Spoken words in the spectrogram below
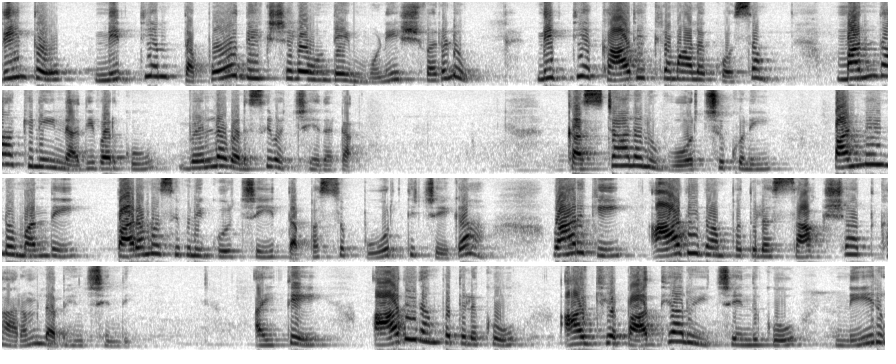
దీంతో నిత్యం తపోదీక్షలో ఉండే మునీశ్వరులు నిత్య కార్యక్రమాల కోసం మందాకిని నది వరకు వెళ్ళవలసి వచ్చేదట. కష్టాలను ఓర్చుకుని పన్నెండు మంది పరమశివుని గూర్చి తపస్సు పూర్తి చేయగా వారికి ఆది దంపతుల సాక్షాత్కారం లభించింది. అయితే ఆది దంపతులకు ఆజ్ఞపాద్యాలు ఇచ్చేందుకు నీరు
